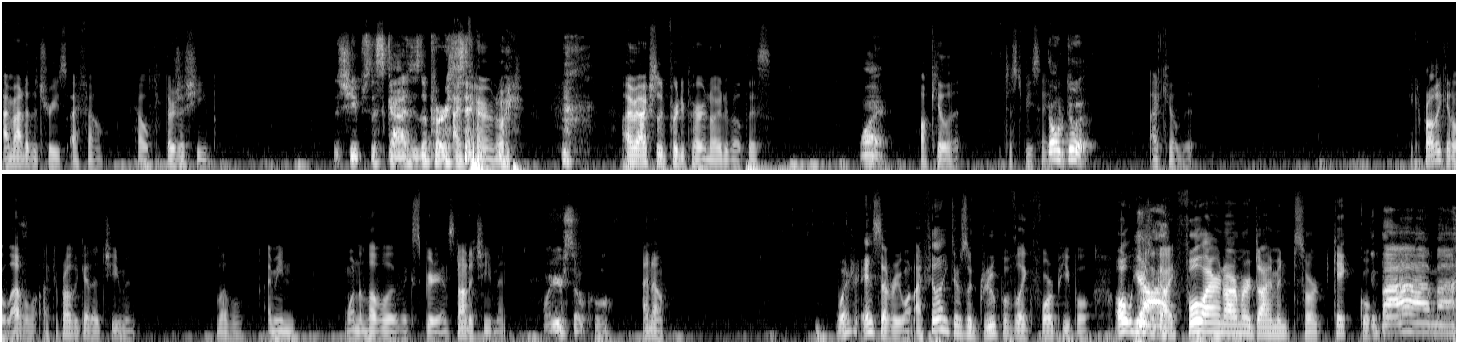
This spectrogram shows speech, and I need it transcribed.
I'm out of the trees. I fell. Help. There's a sheep. The sheep's disguised as a person. I'm paranoid. I'm actually pretty paranoid about this. Why? I'll kill it, just to be safe. Don't do it. I killed it. You could probably get a level. I could probably get an achievement level. I mean, one level of experience, not achievement. Well, you're so cool. I know. Where is everyone? I feel like there's a group of like four people. Oh, here's Yeah. a guy. Full iron armor, diamond sword. Okay, cool. Goodbye, man.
